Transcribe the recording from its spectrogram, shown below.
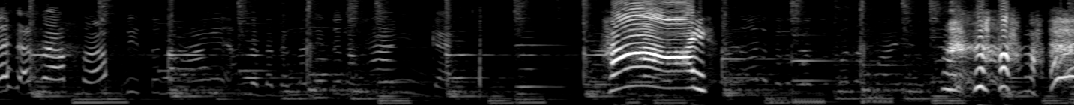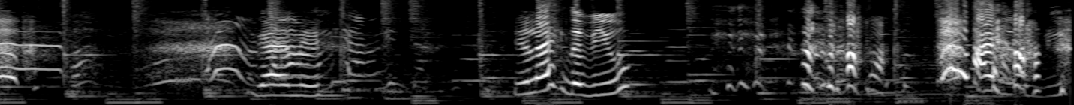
guys, ang sarap dito ng hangin. Ang ganda-ganda dito ng hangin, guys. Hi! Gani. You like the view? I love you.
